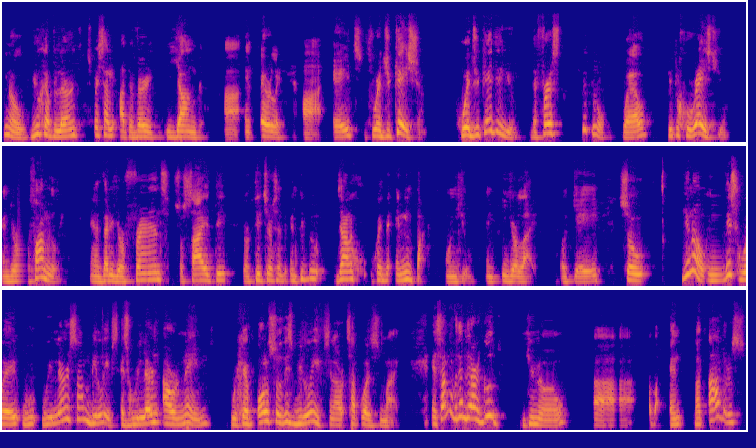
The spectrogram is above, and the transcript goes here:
you know you have learned, especially at a very young uh, and early uh, age through education. Who educated you? The first people. Well, people who raised you and your family, and then your friends, society, your teachers, and, and people generally who had an impact on you and in your life. Okay, so you know in this way we, we learn some beliefs. As we learn our name, we have also these beliefs in our subconscious mind, and some of them they are good, you know, uh, and but others,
